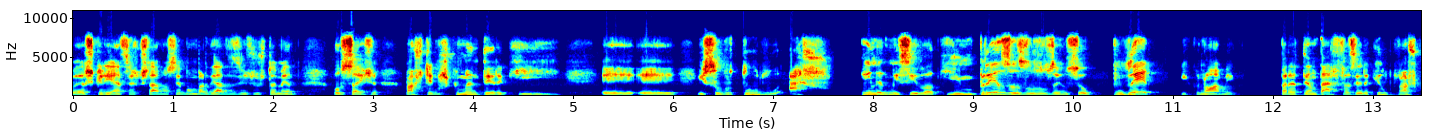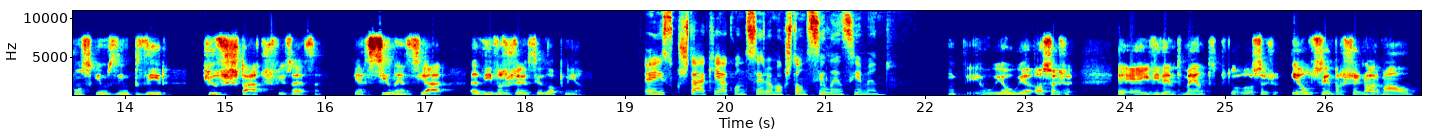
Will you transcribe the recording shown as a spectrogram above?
eh, as crianças que estavam a ser bombardeadas injustamente. Ou seja, nós temos que manter aqui, eh, eh, e sobretudo, acho inadmissível que empresas usem o seu poder económico para tentar fazer aquilo que nós conseguimos impedir que os Estados fizessem, que é silenciar a divergência de opinião. É isso que está aqui a acontecer, é uma questão de silenciamento. Eu, eu, ou seja, é, é evidentemente, ou seja, eu sempre achei normal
